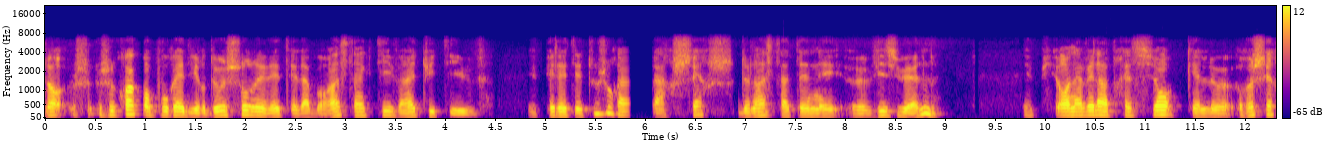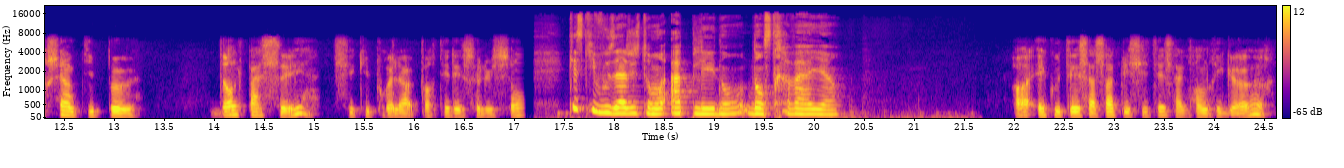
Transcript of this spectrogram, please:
Alors, je, crois qu'on pourrait dire deux choses. Elle était d'abord instinctive, intuitive. Et puis elle était toujours à la recherche de l'instantané euh, visuel. Et puis on avait l'impression qu'elle recherchait un petit peu dans le passé, ce qui pourrait leur apporter des solutions. Qu'est-ce qui vous a justement appelé dans, dans ce travail? Ah, Écoutez, sa simplicité, sa grande rigueur,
